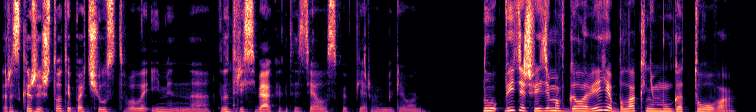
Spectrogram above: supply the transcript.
Расскажи, что ты почувствовала именно внутри себя, когда сделала свой первый миллион? Ну, видишь, видимо, в голове я была к нему готова.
